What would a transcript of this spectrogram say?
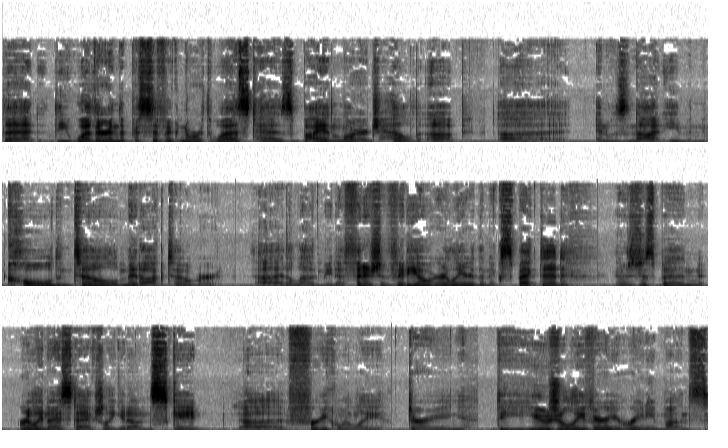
that the weather in the Pacific Northwest has by and large held up uh, and was not even cold until mid October. Uh, it allowed me to finish a video earlier than expected, and it's just been really nice to actually get out and skate uh, frequently during the usually very rainy months.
